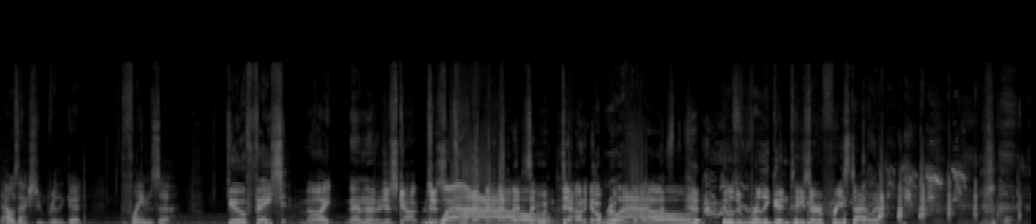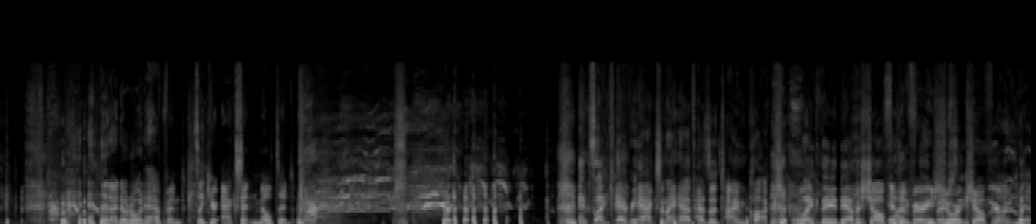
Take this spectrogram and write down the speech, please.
That was actually really good. The flames. Uh, Go face it, mate. And then it just got just Wow. it went downhill real wow, fast. that was really good until you started freestyling. and then I don't know what happened. It's like your accent melted. It's like every accent I have has a time clock. Like they, they have a shelf It's life. It's a very short shelf life. Yeah.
